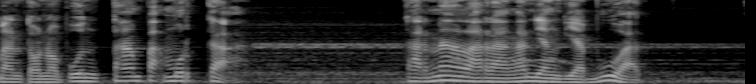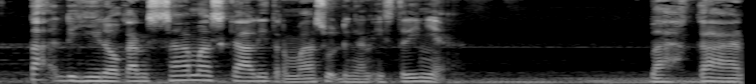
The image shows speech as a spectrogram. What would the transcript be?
Mantono pun tampak murka karena larangan yang dia buat tak dihiraukan sama sekali, termasuk dengan istrinya. Bahkan,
